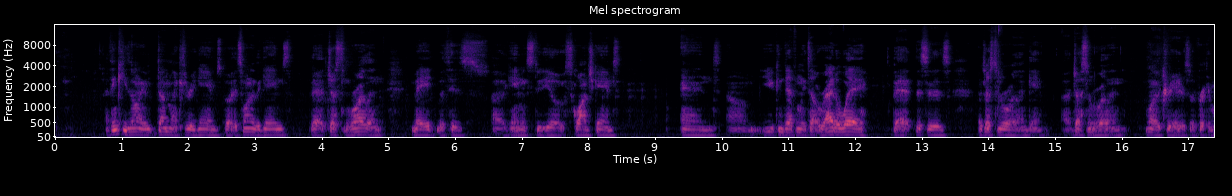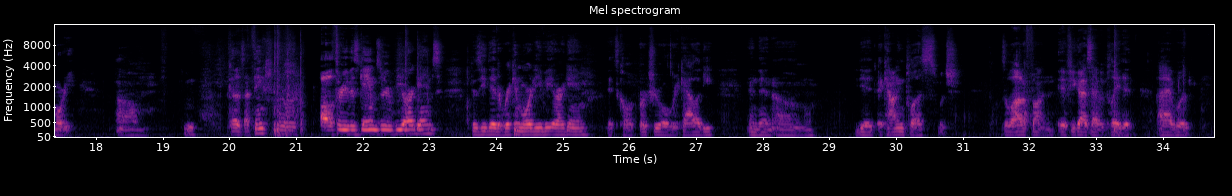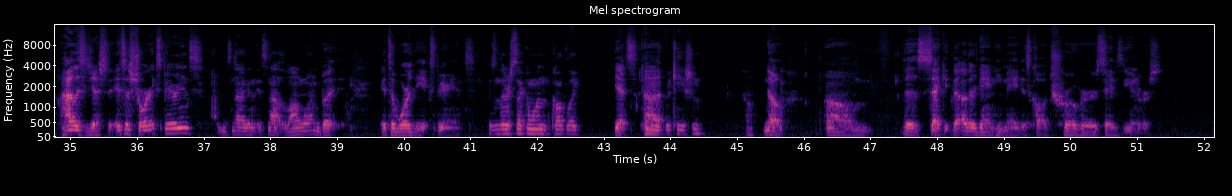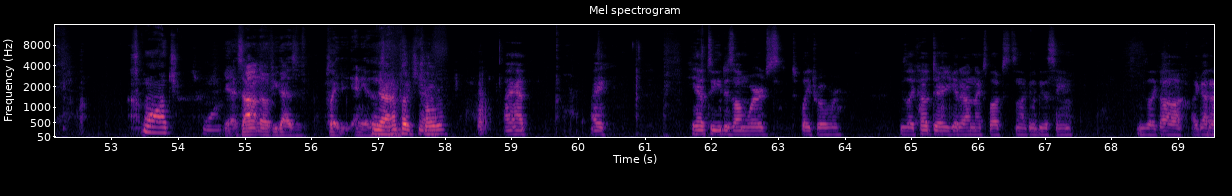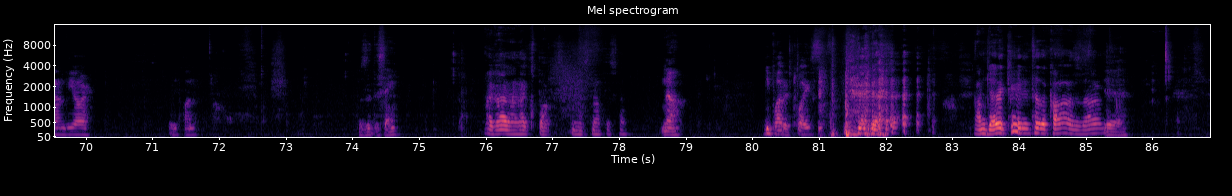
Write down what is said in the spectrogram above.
I think he's only done like three games, but it's one of the games that Justin Roiland made with his uh, gaming studio, Squanch Games. And um, you can definitely tell right away that this is a Justin Roiland game. Uh, Justin Roiland, one of the creators of Rick and Morty. Um, because I think all three of his games are VR games. Because he did a Rick and Morty VR game. It's called Virtual Reality, and then um, he did Accounting Plus, which is a lot of fun. If you guys haven't played it, I would highly suggest it. It's a short experience. It's not gonna. It's not a long one, but it's a worthy experience. Isn't there a second one called like Yes. Uh, Vacation? no. Um, the second, the other game he made is called Trover Saves the Universe. Squanch. Yeah. So I don't know if you guys have played any of those. Yeah, I games. played Trover. I had, I. He had to eat his own words to play Trover. He's like, "How dare you get it on Xbox? It's not going to be the same." He's like, "Ah, I got it on VR." Really fun. Was it the same? I got it on Xbox. And it's not the same. No. He bought it twice. I'm dedicated to the cause, dog. Yeah.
